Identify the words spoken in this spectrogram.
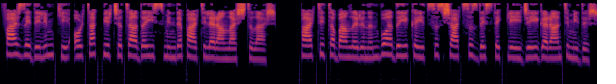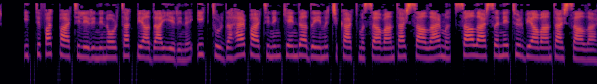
Farz edelim ki, ortak bir çatı aday isminde partiler anlaştılar. Parti tabanlarının bu adayı kayıtsız şartsız destekleyeceği garanti midir? İttifak partilerinin ortak bir aday yerine, ilk turda her partinin kendi adayını çıkartması avantaj sağlar mı? Sağlarsa ne tür bir avantaj sağlar?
